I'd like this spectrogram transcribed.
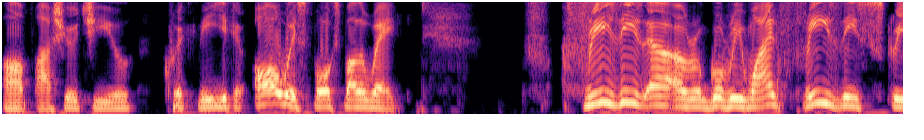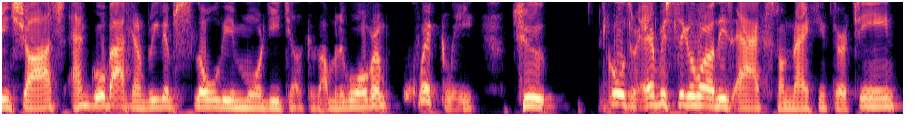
of I'll show it to you quickly. You can always, folks, by the way, f- freeze these, uh, uh, go rewind, freeze these screenshots, and go back and read them slowly in more detail because I'm going to go over them quickly to go through every single one of these acts from 1913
